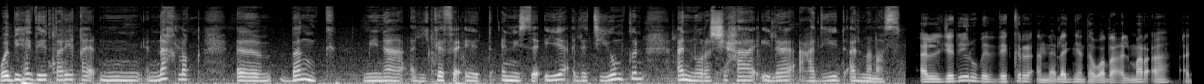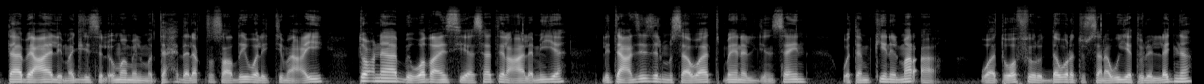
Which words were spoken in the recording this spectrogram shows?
وبهذه الطريقة نخلق بنك من الكفاءات النسائية التي يمكن أن نرشحها إلى عديد المناصب. الجدير بالذكر أن لجنة وضع المرأة التابعة لمجلس الأمم المتحدة الاقتصادي والاجتماعي تعنى بوضع السياسات العالمية لتعزيز المساواة بين الجنسين وتمكين المرأة وتوفر الدورة السنوية للجنة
